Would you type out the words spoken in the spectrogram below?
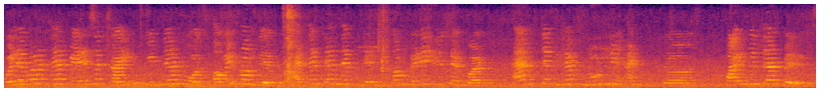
whenever their parents are trying to keep their phones away from them, at that time they become very ill-tempered and they behave rudely and uh, fight with their parents.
